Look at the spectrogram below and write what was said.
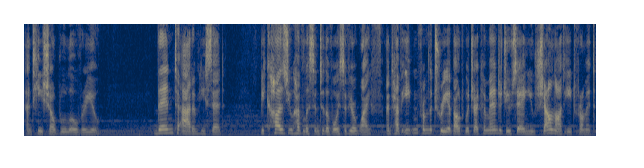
and he shall rule over you. Then to Adam he said, Because you have listened to the voice of your wife, and have eaten from the tree about which I commanded you, saying, You shall not eat from it,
